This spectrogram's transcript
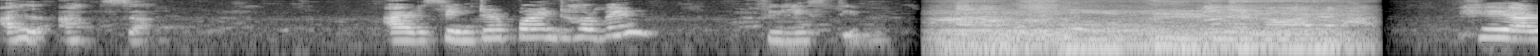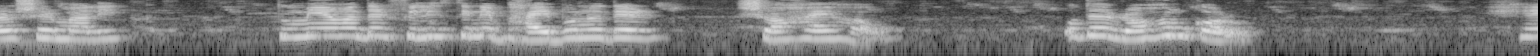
আল আকসা আর সেন্টার পয়েন্ট হবে ফিলিস্তিন। হে আরসের মালিক তুমি আমাদের ফিলিস্তিনি ভাই বোনদের সহায় হও। ওদের রহম করো। হে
